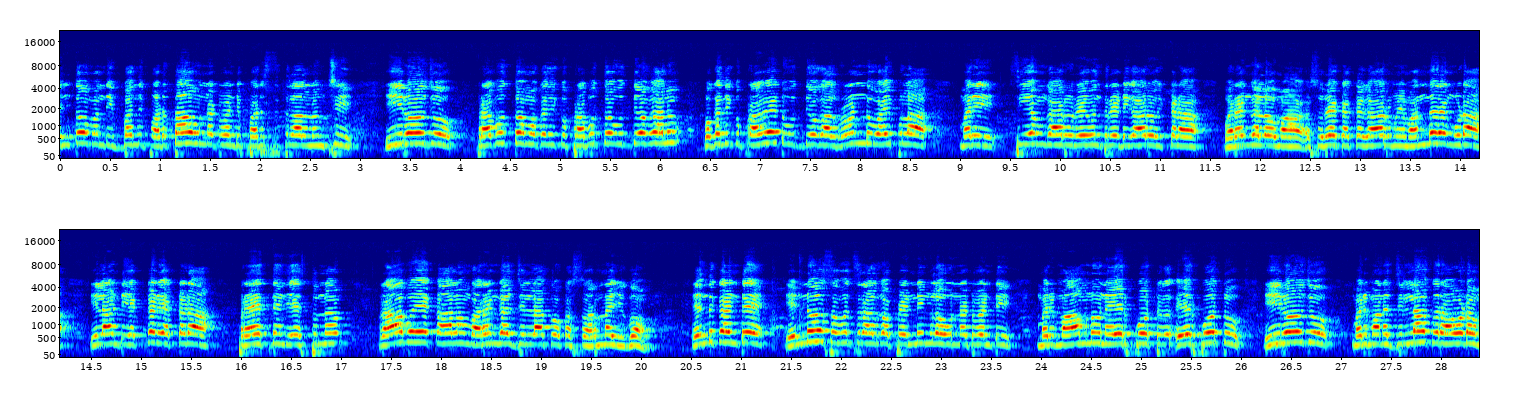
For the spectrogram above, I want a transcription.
ఎంతోమంది ఇబ్బంది పడుతూ ఉన్నటువంటి పరిస్థితుల నుంచి ఈరోజు ప్రభుత్వం ఒక దిక్కు ప్రభుత్వ ఉద్యోగాలు ఒక దిక్కు ప్రైవేటు ఉద్యోగాలు రెండు వైపులా మరి సీఎం గారు రేవంత్ రెడ్డి గారు ఇక్కడ వరంగల్లో మా సురేఖక్క గారు మేమందరం కూడా ఇలాంటి ఎక్కడెక్కడ ప్రయత్నం చేస్తున్నాం. రాబోయే కాలం వరంగల్ జిల్లాకు ఒక స్వర్ణ యుగం. ఎందుకంటే ఎన్నో సంవత్సరాలుగా పెండింగ్లో ఉన్నటువంటి మరి మామనూన్ ఎయిర్పోర్ట్ ఎయిర్పోర్టు ఈరోజు మరి మన జిల్లాకు రావడం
